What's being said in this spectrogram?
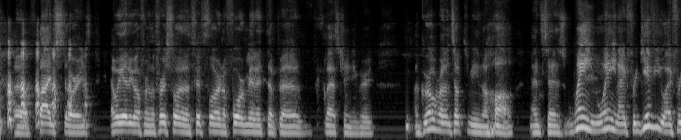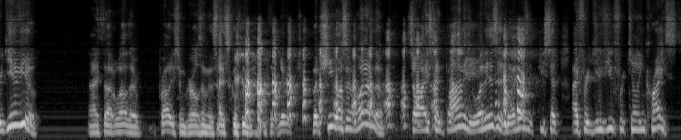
uh, five stories, and we had to go from the first floor to the fifth floor in a four-minute uh, class changing period. A girl runs up to me in the hall and says, "Wayne, Wayne, I forgive you. I forgive you." And I thought, well, there are probably some girls in this high school, but she wasn't one of them. So I said, "Bonnie, what is it? What is it?" She said, "I forgive you for killing Christ."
